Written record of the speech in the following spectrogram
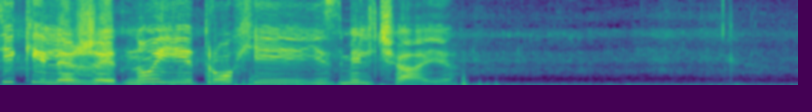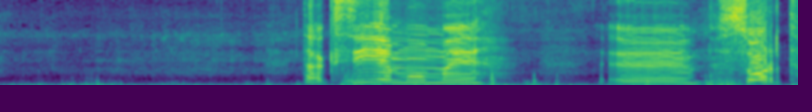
тільки лежить, ну і трохи і змільчає. Так, сіємо ми е, сорт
